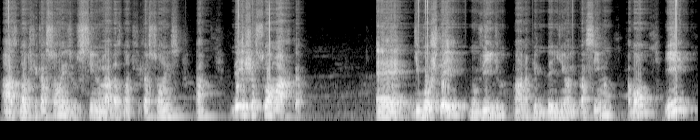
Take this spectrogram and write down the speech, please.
as notificações, o sino lá das notificações, tá? deixe a sua marca é, de gostei no vídeo, lá naquele dedinho ali para cima, tá bom? E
